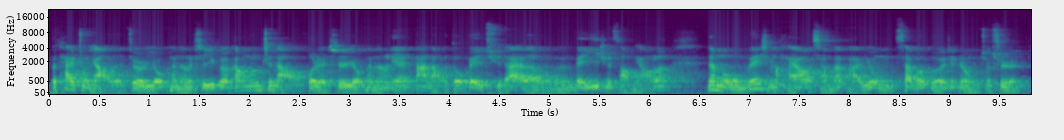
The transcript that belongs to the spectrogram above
不太重要的，就是有可能是一个缸中之脑，或者是有可能连大脑都被取代了，我们被意识扫描了。那么我们为什么还要想办法用赛博格这种就是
